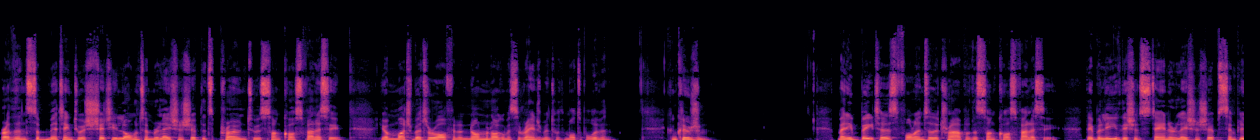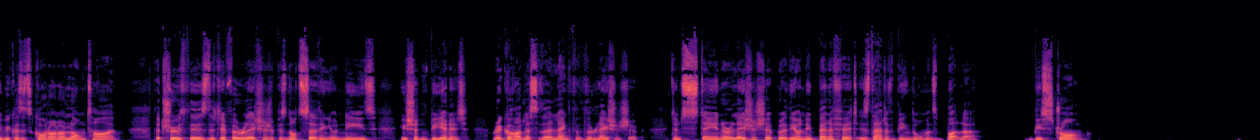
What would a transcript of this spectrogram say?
Rather than submitting to a shitty long term relationship that's prone to a sunk cost fallacy, you're much better off in a non monogamous arrangement with multiple women. Conclusion Many betas fall into the trap of the sunk cost fallacy. They believe they should stay in a relationship simply because it's gone on a long time. The truth is that if a relationship is not serving your needs, you shouldn't be in it, regardless of the length of the relationship. Don't stay in a relationship where the only benefit is that of being the woman's butler. Be strong.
